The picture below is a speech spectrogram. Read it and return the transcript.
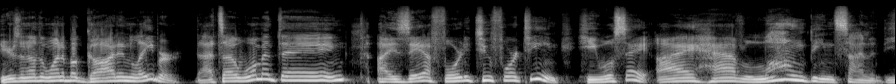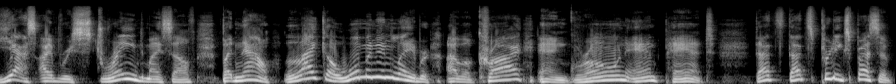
Here's another one about God and labor. That's a woman thing. Isaiah 42 14. He will say, I have long been silent. Yes, I've restrained myself, but now, like a woman in labor, I will cry and groan and pant. That's, that's pretty expressive.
